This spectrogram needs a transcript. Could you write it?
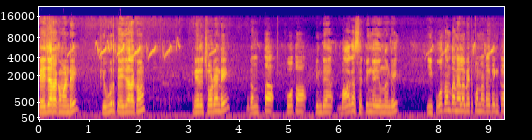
తేజ రకం అండి. ప్యూర్ తేజ రకం. మీరు చూడండి ఇదంతా పూత పిందె బాగా సెట్టింగ్ అయి ఉందండి. ఈ పూత అంతా నిలబెట్టుకున్నట్టయితే ఇంకా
